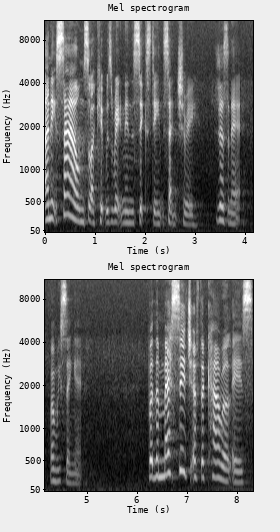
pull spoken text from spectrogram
and it sounds like it was written in the 16th century, doesn't it? When we sing it. But the message of the carol is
